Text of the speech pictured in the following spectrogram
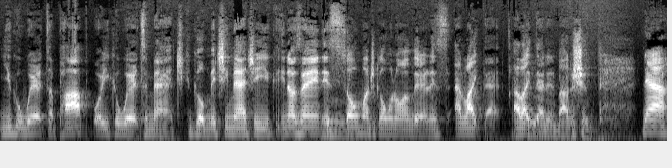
You could wear it to pop or you could wear it to match. You could go Mitchy Matchy. You, could, you know what I'm saying? It's so much going on there, and it's I like that. I like that in about a shoot. Now,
